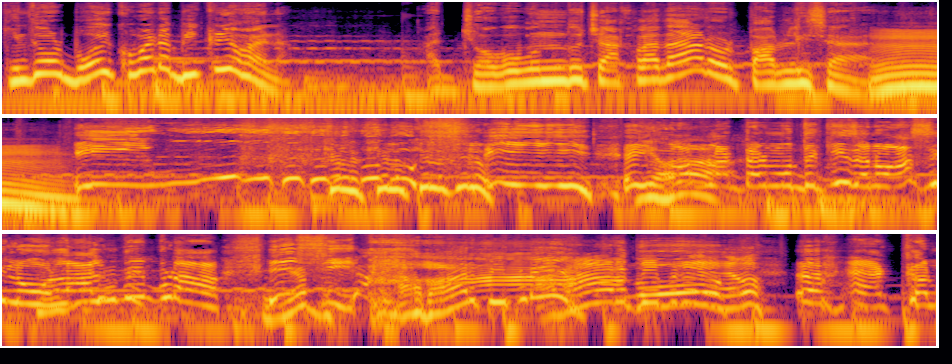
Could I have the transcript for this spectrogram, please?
কিন্তু ওর বই খুব একটা বিক্রি হয় না। আর জগবন্ধু চাকলাদার ওর পাবলিশার এই খেলো, খেলো, খেলো, খেলো। এই, মাফলারটার মধ্যে কি যেন আসিল? লাল পিঁপড়া। ইসি, আবার পিঁপড়ে? আর পিঁপড়ে, একখান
